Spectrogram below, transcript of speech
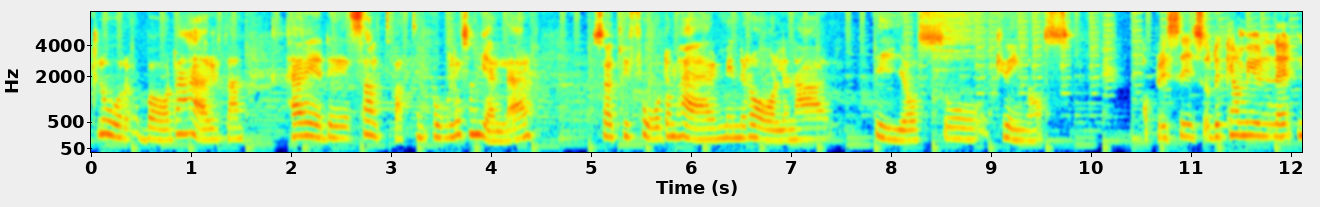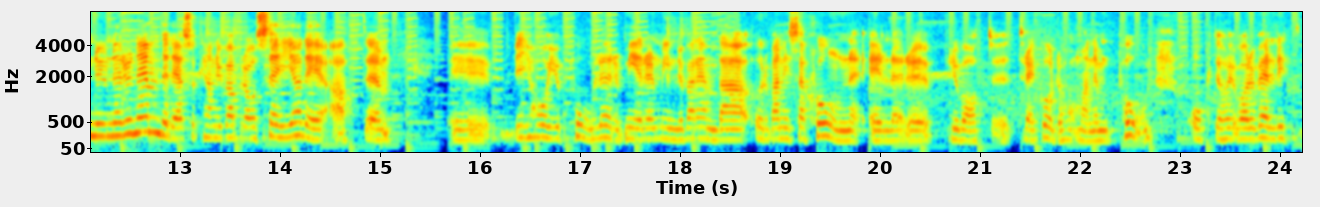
klorbada här utan här är det saltvattenpooler som gäller. Så att vi får de här mineralerna i oss och kring oss. Ja precis, och det kan vi ju, nu när du nämnde det så kan det ju vara bra att säga det att eh, eh vi har ju pooler mer eller mindre varenda urbanisation eller eh, privat eh, trädgård, då har man en pool. Och det har ju varit väldigt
